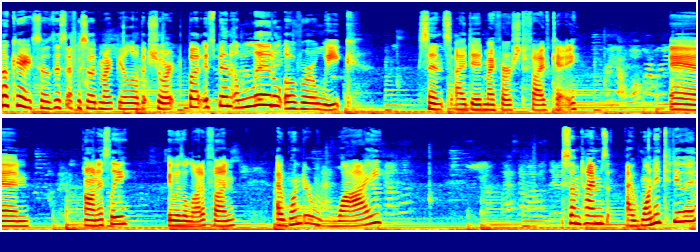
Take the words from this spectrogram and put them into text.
Okay, so this episode might be a little bit short, but it's been a little over a week since I did my first 5K. And honestly, it was a lot of fun. I wonder why sometimes I wanted to do it.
